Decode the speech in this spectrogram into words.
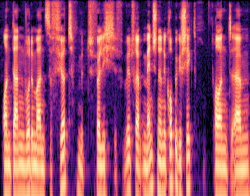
Und dann wurde man zu viert mit völlig wildfremden Menschen in eine Gruppe geschickt. Und ähm,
